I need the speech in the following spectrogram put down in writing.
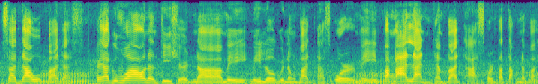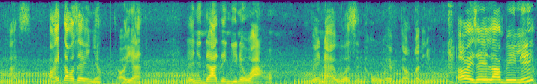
sa Daw Badass. Kaya gumawa ako ng t-shirt na may may logo ng badass or may pangalan ng badass or tatak na badass. Pakita ko sa inyo. O yan. Yan yung dating ginawa ko when I was an OFW. Okay, sa'yo lang, Philip.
